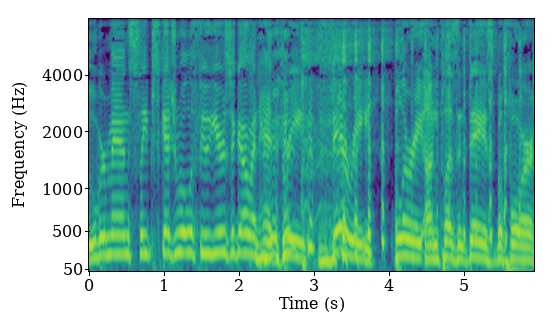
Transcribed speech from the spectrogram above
Uberman sleep schedule a few years ago and had three very blurry, unpleasant days before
